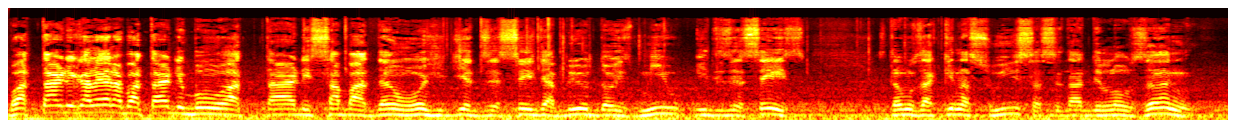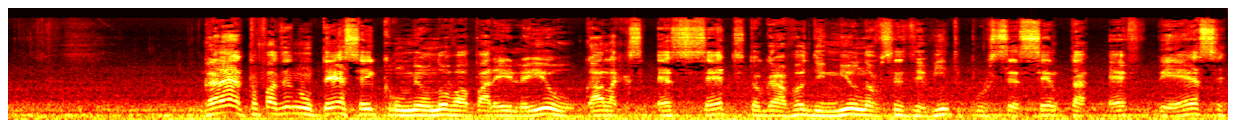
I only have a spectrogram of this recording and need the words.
Boa tarde, galera. Boa tarde, boa tarde. Sabadão, hoje, dia 16 de abril de 2016. Estamos aqui na Suíça, cidade de Lausanne. Galera, tô fazendo um teste aí com o meu novo aparelho aí, o Galaxy S7. Estou gravando em 1920 por 60 FPS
